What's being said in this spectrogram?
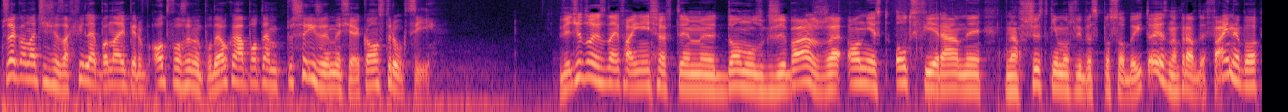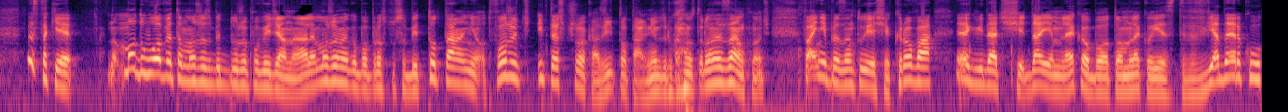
przekonacie się za chwilę, bo najpierw otworzymy pudełko, a potem przyjrzymy się konstrukcji. Wiecie, co jest najfajniejsze w tym domu z grzyba? Że on jest otwierany na wszystkie możliwe sposoby. I to jest naprawdę fajne, bo to jest takie no, modułowe to może zbyt dużo powiedziane, ale możemy go po prostu sobie totalnie otworzyć i też przy okazji totalnie w drugą stronę zamknąć. Fajnie prezentuje się krowa, jak widać daje mleko, bo to mleko jest w wiaderku.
